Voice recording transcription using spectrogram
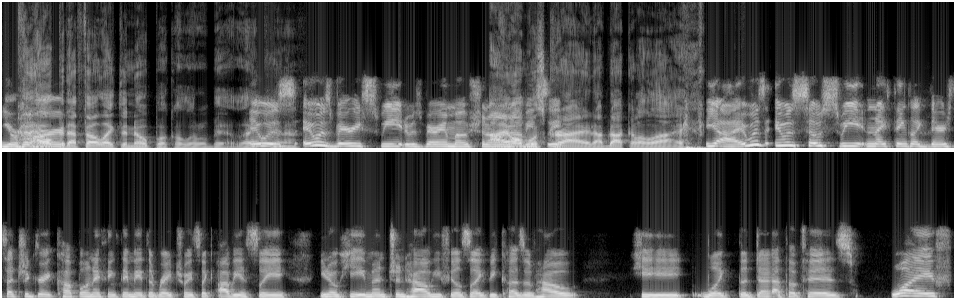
your Couldn't help heart. it. That felt like the Notebook a little bit. Like it you was know. it was very sweet. It was very emotional. I almost cried. I'm not gonna lie. yeah, it was it was so sweet, and I think like they're such a great couple, and I think they made the right choice. Like obviously, you know, he mentioned how he feels like because of how he like the death of his wife,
